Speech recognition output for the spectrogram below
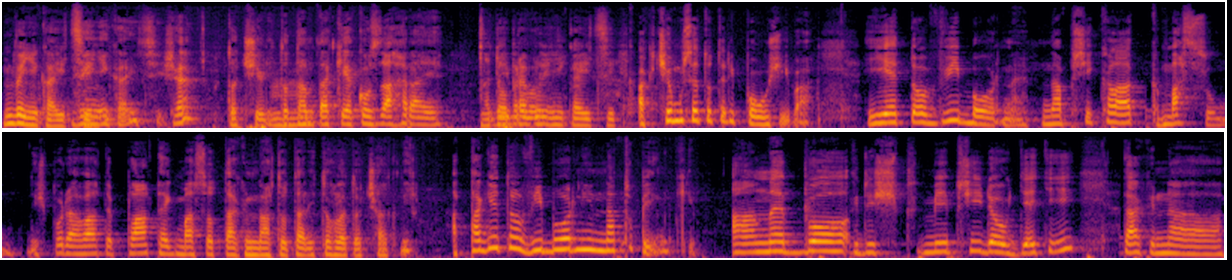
Vynikající. Vynikající, že? Točili to tam tak jako zahraje. A to opravdu vynikající. A k čemu se to tedy používá? Je to výborné, například k masům. Když podáváte plátek maso, tak na to tady tohleto čatný. A pak je to výborný na topinky. A nebo když mi přijdou děti, tak na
